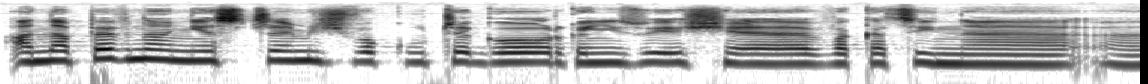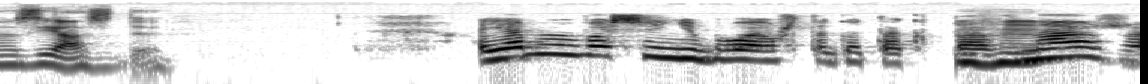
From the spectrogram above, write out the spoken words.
a na pewno nie z czymś, wokół czego organizuje się wakacyjne e, zjazdy. A ja bym właśnie nie była już tego tak pewna, mhm. że,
